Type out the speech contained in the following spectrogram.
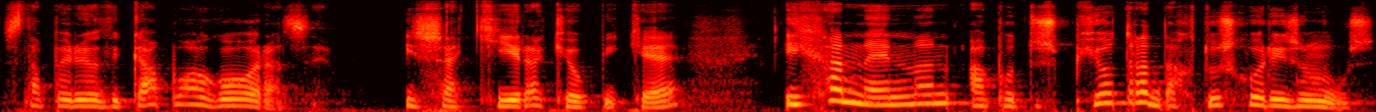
στα περιοδικά που αγόραζε. Η Σακίρα και ο Πικέ είχαν έναν από τους πιο τρανταχτούς χωρισμούς.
